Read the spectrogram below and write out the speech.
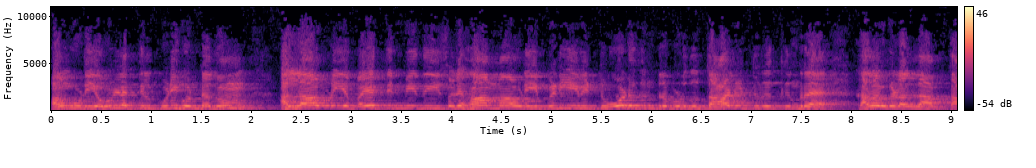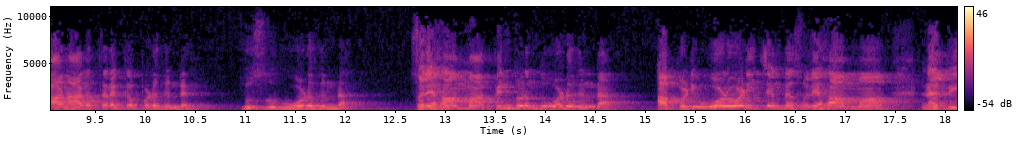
அவங்களுடைய உள்ளத்தில் குடிகொண்டதும் அல்லாவுடைய பயத்தின் மீது சுலிஹாமாவுடைய பிடியை விட்டு ஓடுகின்ற பொழுது தாழிட்டு இருக்கின்ற கதவுகள் எல்லாம் தானாக திறக்கப்படுகின்றது யூசுப் ஓடுகின்றார் சுலேஹாமா பின்தொடர்ந்து ஓடுகின்றார் அப்படி ஓடோடி சென்ற சுலேஹாமா நபி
